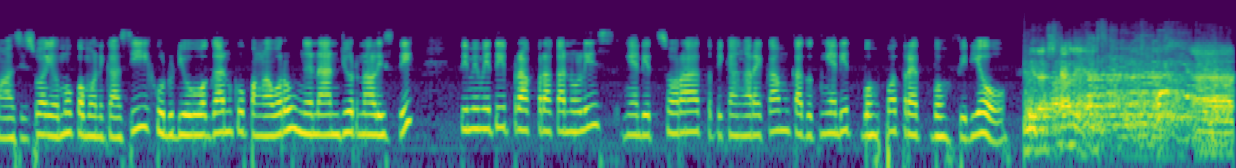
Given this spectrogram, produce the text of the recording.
Mahasiswa ilmu komunikasi kudu diwewegan ku pangawuruh ngeunaan jurnalistik Timimiti prak-prakan nulis, ngedit sora, tepi ngarekam, katut ngedit boh potret, boh video. Gembira sekali ya, uh,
